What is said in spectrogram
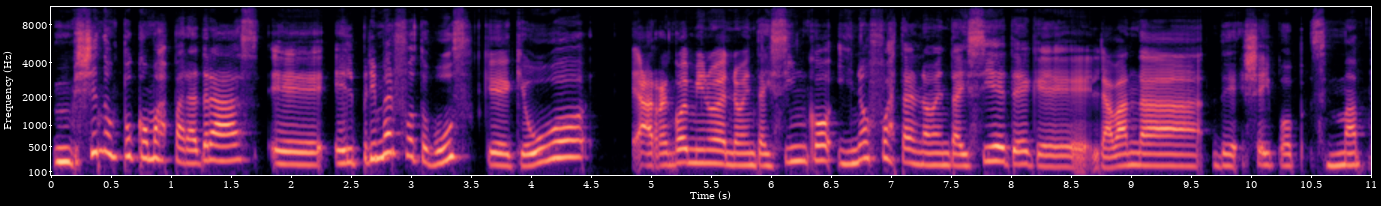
mm, yendo un poco más para atrás, eh, el primer photobooth que, que hubo arrancó en 1995 y no fue hasta el 97 que la banda de J-pop SMAP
